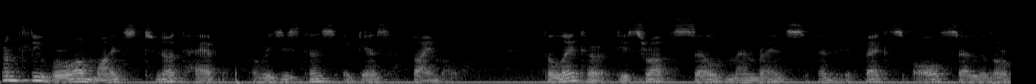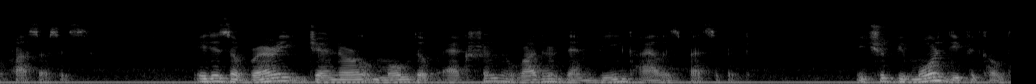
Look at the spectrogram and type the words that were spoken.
Currently, varroa mites do not have resistance against thymol. The latter disrupts cell membranes and affects all cellular processes. It is a very general mode of action rather than being highly specific. It should be more difficult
